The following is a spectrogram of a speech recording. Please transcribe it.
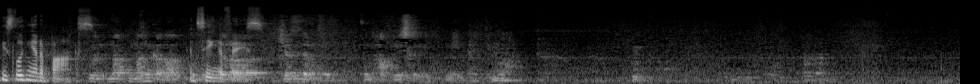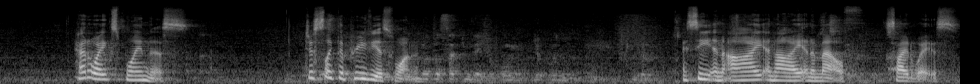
He's looking at a box and seeing a face. How do I explain this? Just like the previous one. I see an eye, an eye, and a mouth sideways.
